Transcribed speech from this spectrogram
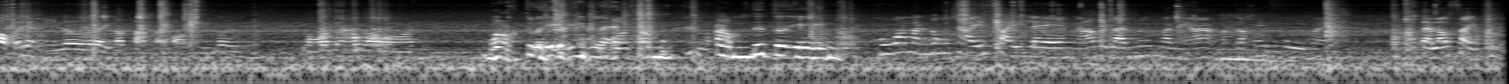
ออกก็อย่างนี้เลยเราตัดแบบออกอย่างนี้เลย ร้อนนะร้อน บอกตัวเองแหละทำทำด้วยตัวเอง เพราะว่ามันต้องใช้ไฟแรงนะ เวลานึ่งวันเนี้ย มันจะให้ฟูไง แต่เราใส่ผง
